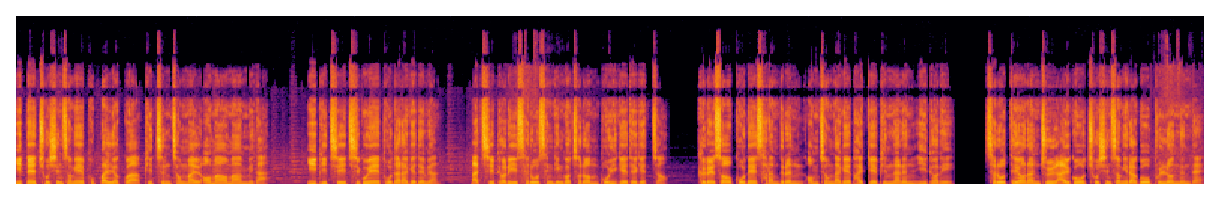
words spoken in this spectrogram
이때 초신성의 폭발력과 빛은 정말 어마어마합니다. 이 빛이 지구에 도달하게 되면 마치 별이 새로 생긴 것처럼 보이게 되겠죠. 그래서 고대 사람들은 엄청나게 밝게 빛나는 이 별이 새로 태어난 줄 알고 초신성이라고 불렀는데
